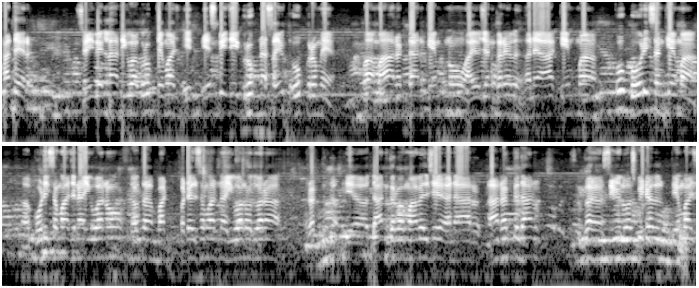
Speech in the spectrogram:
ખાતે જય વેલનાથ યુવા ગ્રુપ તેમજ એસપીજી ગ્રુપના સંયુક્ત ઉપક્રમે મહા રક્તદાન કેમ્પનું આયોજન કરેલ અને આ કેમ્પમાં ખૂબ બહોળી સંખ્યામાં કોળી સમાજના યુવાનો તથા પટ- પટેલ સમાજના યુવાનો દ્વારા રક્ત દાન કરવામાં આવેલ છે અને આ આ રક્તદાન સિવિલ હોસ્પિટલ તેમજ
